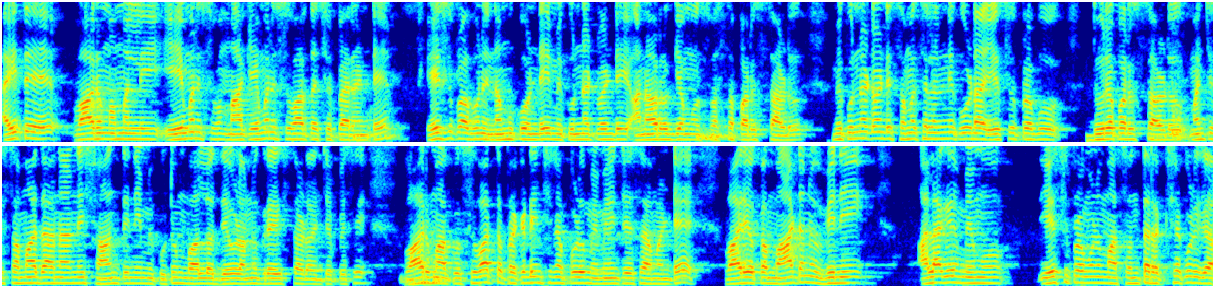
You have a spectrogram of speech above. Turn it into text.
అయితే వారు మమ్మల్ని ఏమని మాకేమని సువార్త చెప్పారంటే యేసుప్రభుని నమ్ముకోండి. మీకున్నటువంటి అనారోగ్యము స్వస్థపరుస్తాడు. మీకున్నటువంటి సమస్యలన్నీ కూడా యేసుప్రభు దూరపరుస్తాడు. మంచి సమాధానాన్ని శాంతిని మీ కుటుంబాల్లో దేవుడు అనుగ్రహిస్తాడు అని చెప్పేసి వారు మాకు సువార్త ప్రకటించినప్పుడు మేమేం చేశామంటే వారి యొక్క మాటను విని అలాగే మేము యేసుప్రభుని మా సొంత రక్షకుడిగా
